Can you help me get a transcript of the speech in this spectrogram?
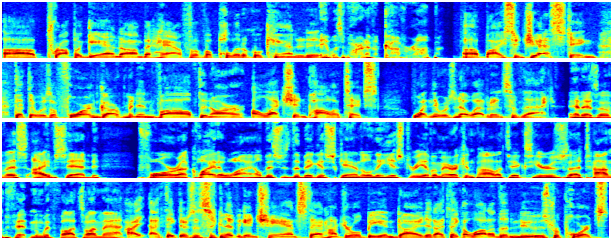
uh, propaganda on behalf of a political candidate It was part of a cover up. uh, by suggesting that there was a foreign government involved in our election politics when there was no evidence of that. And as of us, I've said for uh, quite a while, this is the biggest scandal in the history of American politics. Here's uh, Tom Fitton with thoughts on that. I, I think there's a significant chance that Hunter will be indicted. I think a lot of the news reports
